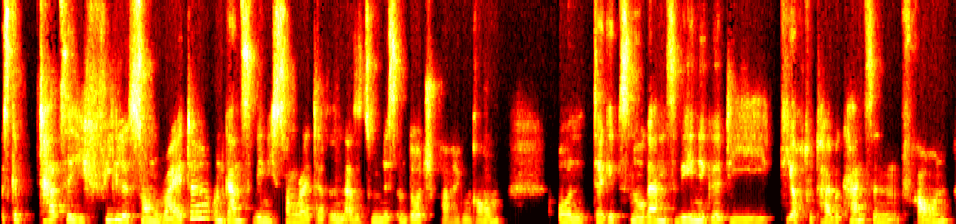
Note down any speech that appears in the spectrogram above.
es gibt tatsächlich viele Songwriter und ganz wenig Songwriterinnen, also zumindest im deutschsprachigen Raum. Und da gibt's nur ganz wenige, die, die auch total bekannt sind, Frauen.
